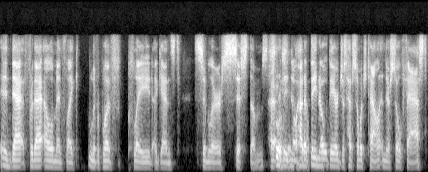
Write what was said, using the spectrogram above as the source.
in that for that element like liverpool have played against similar systems Sure, they sure, know how to sure. they know they are just have so much talent and they're so fast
